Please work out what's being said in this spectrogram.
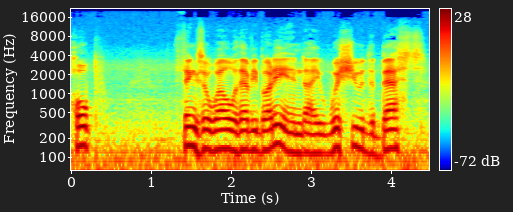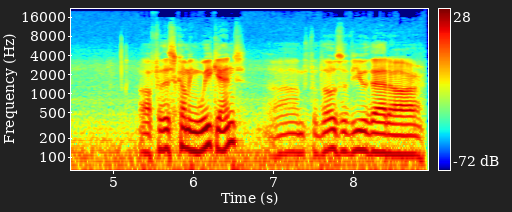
hope things are well with everybody and I wish you the best uh, for this coming weekend. Um, for those of you that are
